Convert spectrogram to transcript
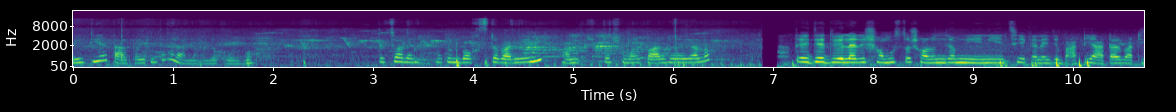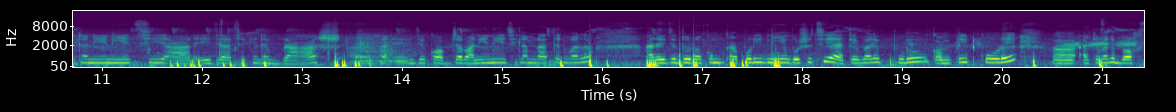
মিটিয়ে তারপরে কিন্তু আমি রান্নাবান্না করব। তো চলেন এখন বক্সটা বানিয়ে নিই। অনেকটা সময় পার হয়ে গেল। তো এই যে জুয়েলারির সমস্ত সরঞ্জাম নিয়ে নিয়েছি, এখানে এই যে বাটি, আটার বাটিটা নিয়ে নিয়েছি, আর এই যে আছে এখানে ব্রাশ, আর এখানে এই যে কবজা বানিয়ে নিয়েছিলাম রাতের বেলা, আর এই যে দু রকম কাপড়ই নিয়ে বসেছি, একেবারে পুরো কমপ্লিট করে একেবারে বক্স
